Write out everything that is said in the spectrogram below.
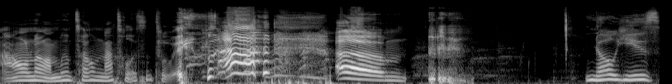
I don't know. I'm gonna tell him not to listen to it. um, no, he's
